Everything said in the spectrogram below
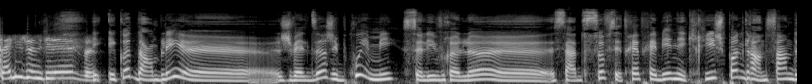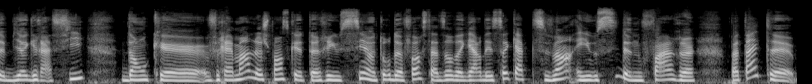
Salut Geneviève. É- écoute, d'emblée, euh, je vais le dire, j'ai beaucoup aimé ce livre-là. Euh, ça a du souffle, c'est très, très bien écrit. Je suis pas une grande fan de biographie. Donc, euh, vraiment, là, je pense que tu as réussi un tour de force, c'est-à-dire de garder ça captivant et aussi de nous faire euh, peut-être...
